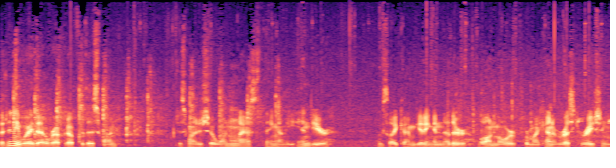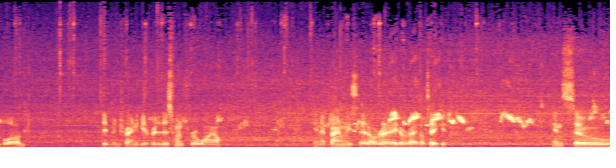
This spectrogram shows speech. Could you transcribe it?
But anyway, that'll wrap it up for this one. Just wanted to show one last thing on the end here. Looks like I'm getting another lawnmower for my kind of restoration blog. They've been trying to get rid of this one for a while. And I finally said, alright, alright, I'll take it. And so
